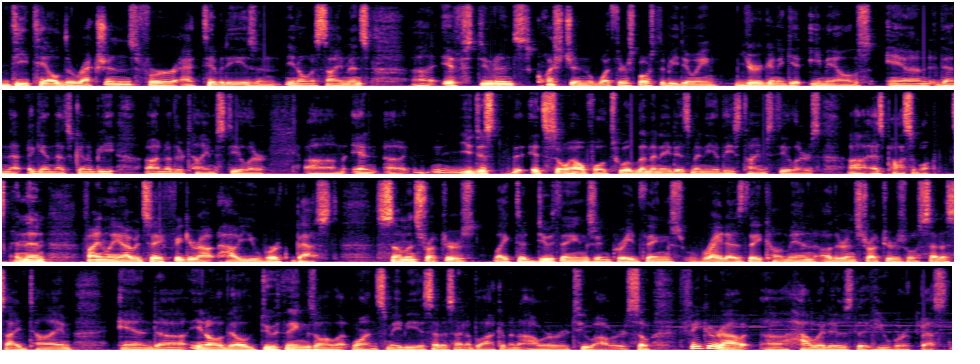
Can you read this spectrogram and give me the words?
detailed directions for activities and you know assignments. Uh, if students question what they're supposed to be doing, you're going to get emails, and then that again, that's going to be another time stealer. Um, and uh, you just it's so helpful to eliminate as many of these time stealers uh, as possible. And then finally, I would say figure out how you work best. Some instructors like to do things and grade things right as they come in. Other instructors will set aside time and uh, you know they'll do things all at once maybe set aside a block of an hour or two hours so figure out uh, how it is that you work best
